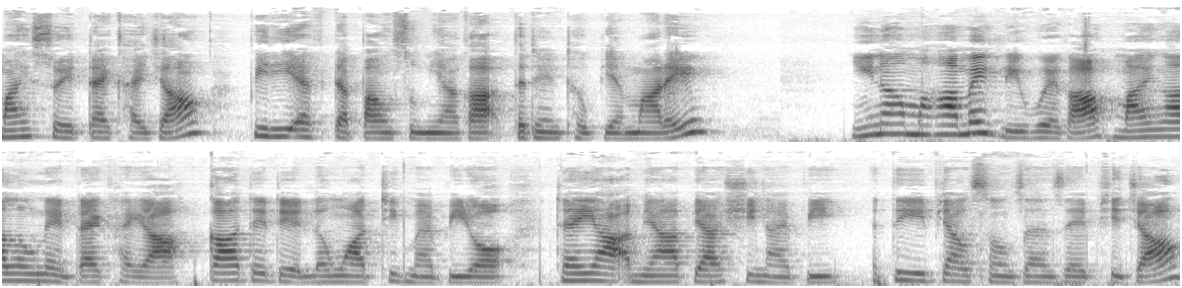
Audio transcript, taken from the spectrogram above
မိုင်းဆွဲတိုက်ခိုက်ကြောင်း PDF တပ်ပေါင်းစုများကသတင်းထုတ်ပြန်ပါတယ်။ညီနောင်မဟာမိတ်လေးဘွဲကမိုင်းကားလုံးနဲ့တိုက်ခိုက်ရာကားတက်တဲ့လုံဝထိမှန်ပြီးတော့ဒဏ်ရာအများအပြားရှိနိုင်ပြီးအသေးအပြောက်စုံစမ်းဆဲဖြစ်ကြောင်း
